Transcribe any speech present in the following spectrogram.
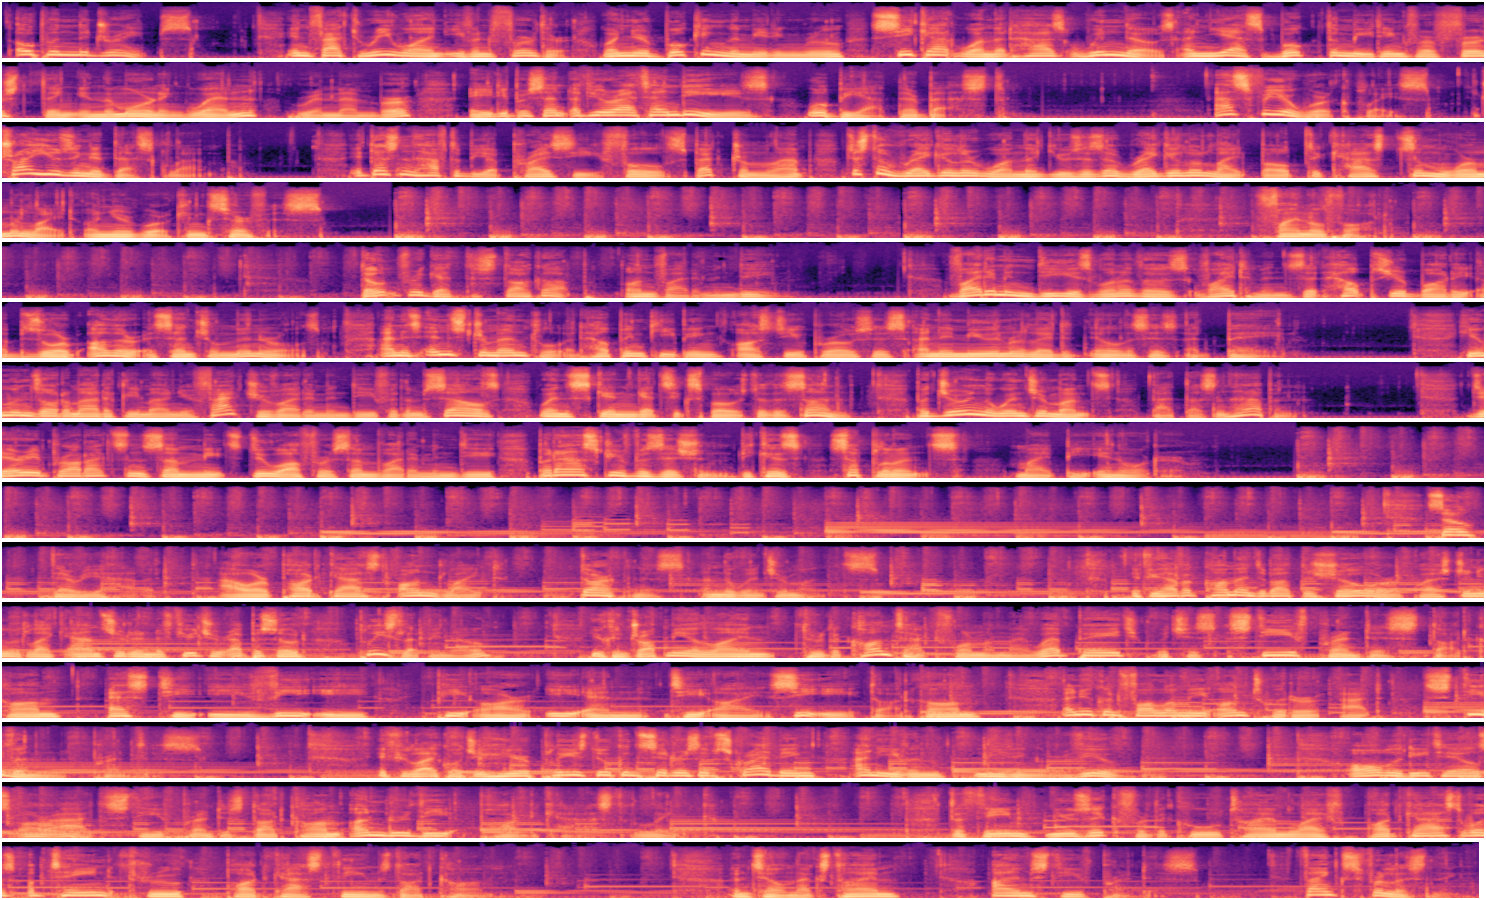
Open the drapes. In fact, rewind even further. When you're booking the meeting room, seek out one that has windows, and yes, book the meeting for first thing in the morning when, remember, 80% of your attendees will be at their best. As for your workplace, try using a desk lamp. It doesn't have to be a pricey full spectrum lamp, just a regular one that uses a regular light bulb to cast some warmer light on your working surface. Final thought. Don't forget to stock up on vitamin D. Vitamin D is one of those vitamins that helps your body absorb other essential minerals and is instrumental at helping keeping osteoporosis and immune related illnesses at bay. Humans automatically manufacture vitamin D for themselves when skin gets exposed to the sun, but during the winter months that doesn't happen. Dairy products and some meats do offer some vitamin D, but ask your physician because supplements might be in order. So, there you have it our podcast on light, darkness, and the winter months. If you have a comment about the show or a question you would like answered in a future episode, please let me know. You can drop me a line through the contact form on my webpage, which is steveprentice.com, S T E V E P R E N T I C E.com, and you can follow me on Twitter at Stephen Prentice. If you like what you hear, please do consider subscribing and even leaving a review. All the details are at steveprentice.com under the podcast link. The theme music for the Cool Time Life podcast was obtained through podcastthemes.com. Until next time, I'm Steve Prentice. Thanks for listening.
